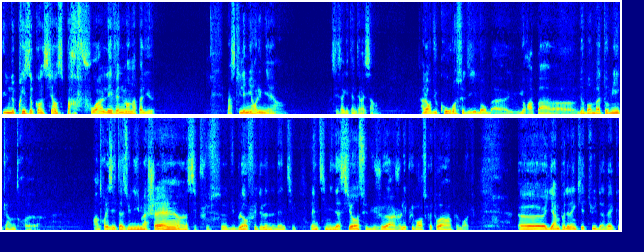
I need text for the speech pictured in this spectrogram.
une prise de conscience, parfois l'événement n'a pas lieu. Parce qu'il est mis en lumière. C'est ça qui est intéressant. Alors du coup, on se dit bon bah il y aura pas euh, de bombe atomique entre entre les États-Unis et machin, euh, c'est plus euh, du bluff et de l'intimidation, c'est du jeu à je l'ai plus grosse que toi, bref. Euh, il y a un peu de l'inquiétude avec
